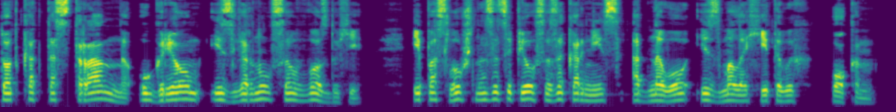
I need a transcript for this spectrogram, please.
Тот как-то странно, угрём извернулся в воздухе и послушно зацепился за карниз одного из малахитовых окон.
